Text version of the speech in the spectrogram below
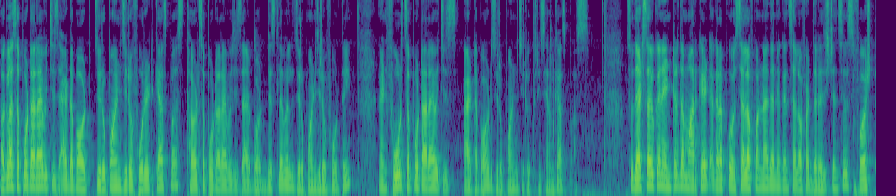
अगला सपोर्ट आ रहा है विच इज एट अबाउट जीरो पॉइंट जीरो फोर एट के आसपास थर्ड सपोर्ट आ रहा है विच इज एट अबाउट दिस लेवल जीरो पॉइंट जीरो फोर थ्री एंड फोर्थ सपोर्ट आ रहा है विच इज एट अबाउट जीरो पॉइंट जीरो थ्री सेवन के आसपास सो दैट्स यू कैन एंटर द मार्केट अगर आपको सेल ऑफ करना है देन यू कैन सेल ऑफ एट द रेजिस्टेंसेज फर्स्ट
